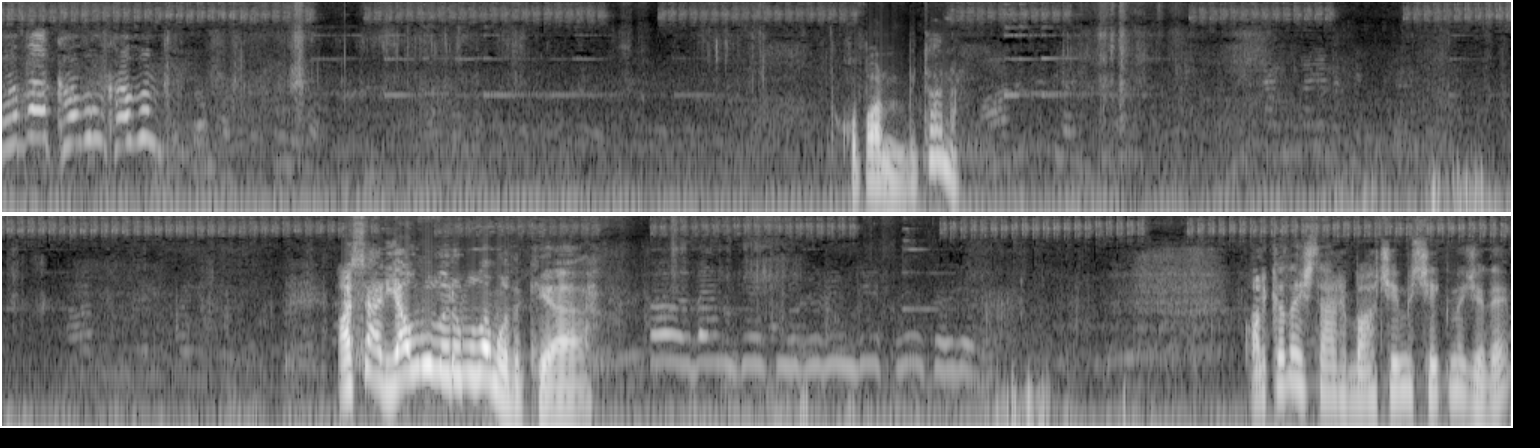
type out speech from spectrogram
Baba kavun kavun. Kopar mı? Bir tane. Asel yavruları bulamadık ya. Baba ben gözünü görünce sana söylerim. Arkadaşlar bahçemiz Çekmece'de.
